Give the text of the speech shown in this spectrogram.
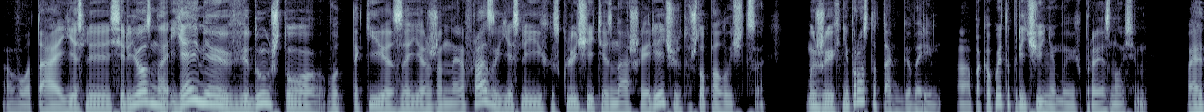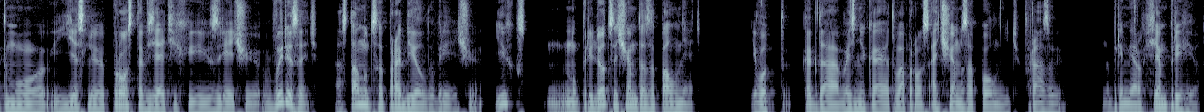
Вот. А если серьезно, я имею в виду, что вот такие заезженные фразы, если их исключить из нашей речи, то что получится? Мы же их не просто так говорим, а по какой-то причине мы их произносим. Поэтому, если просто взять их из речи вырезать, останутся пробелы в речи. Их ну, придется чем-то заполнять. И вот когда возникает вопрос, а чем заполнить фразы, например, «Всем привет»,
